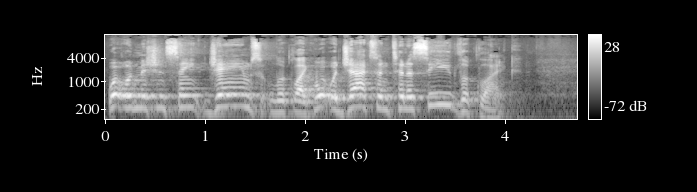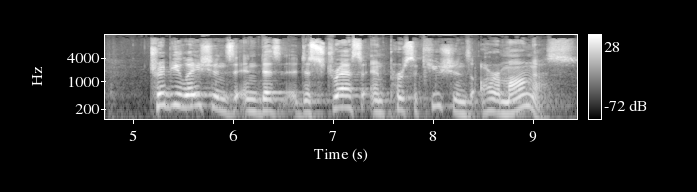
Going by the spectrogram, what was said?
What would Mission St. James look like? What would Jackson, Tennessee look like? Tribulations and dis- distress and persecutions are among us.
